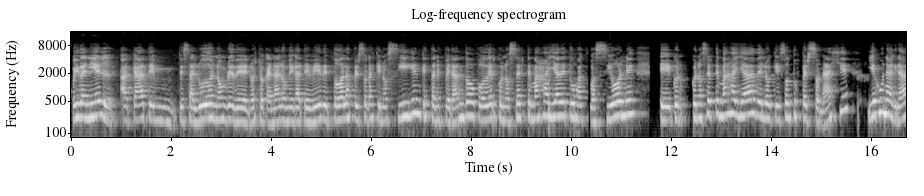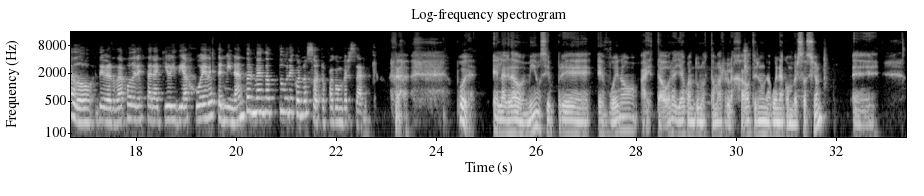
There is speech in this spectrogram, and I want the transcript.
Hoy Daniel, acá te, saludo en nombre de nuestro canal Omega TV, de todas las personas que nos siguen, que están esperando poder conocerte más allá de tus actuaciones, eh, conocerte más allá de lo que son tus personajes. Y es un agrado, de verdad, poder estar aquí hoy día jueves, terminando el mes de octubre con nosotros para conversar. pues el agrado mío siempre es bueno a esta hora, ya cuando uno está más relajado, tener una buena conversación. Eh,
